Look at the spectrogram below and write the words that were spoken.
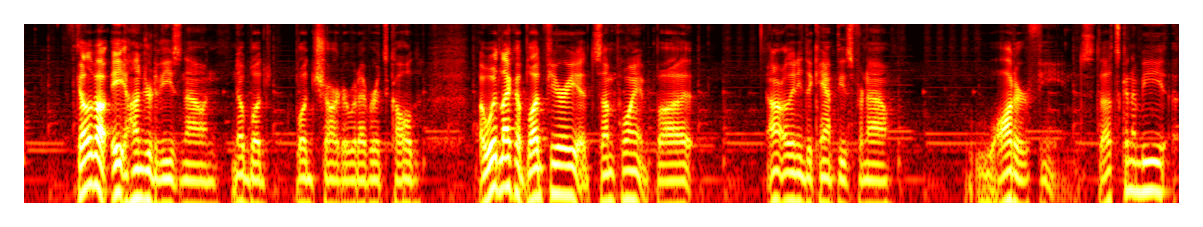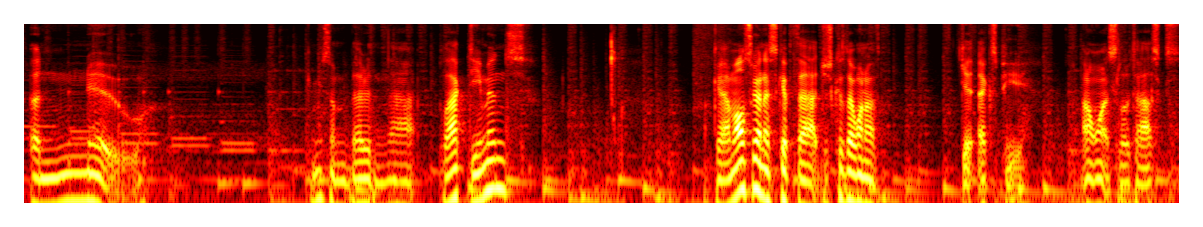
I've killed about 800 of these now and no blood, blood shard or whatever it's called. I would like a blood fury at some point, but I don't really need to camp these for now. Water fiends. That's gonna be a no. Give me something better than that. Black Demons? Okay, I'm also going to skip that just because I want to get XP. I don't want slow tasks.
